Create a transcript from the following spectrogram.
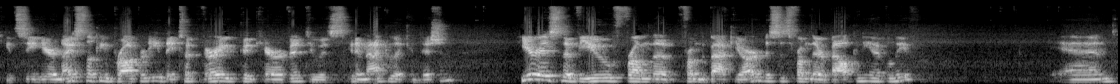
You can see here, nice looking property. They took very good care of it. It was in immaculate condition. Here is the view from the from the backyard. This is from their balcony, I believe. And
